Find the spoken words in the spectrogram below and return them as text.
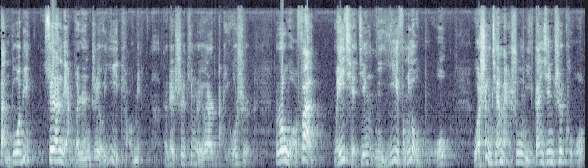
半多病。虽然两个人只有一条命，啊，他这诗听着有点打油诗。他说：“我饭没且精，你衣缝又补；我剩钱买书，你甘心吃苦。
